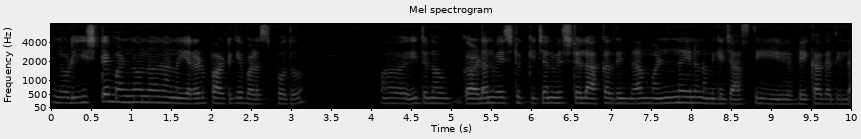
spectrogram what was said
ನೋಡಿ, ಇಷ್ಟೇ ಮಣ್ಣನ್ನು ನಾನು ಎರಡು ಪಾರ್ಟ್ಗೆ ಬಳಸ್ಬೋದು. ಇದು ನಾವು ಗಾರ್ಡನ್ ವೇಸ್ಟು, ಕಿಚನ್ ವೇಸ್ಟ್ ಎಲ್ಲ ಹಾಕೋದ್ರಿಂದ ಮಣ್ಣು ಏನು ನಮಗೆ ಜಾಸ್ತಿ ಬೇಕಾಗೋದಿಲ್ಲ.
